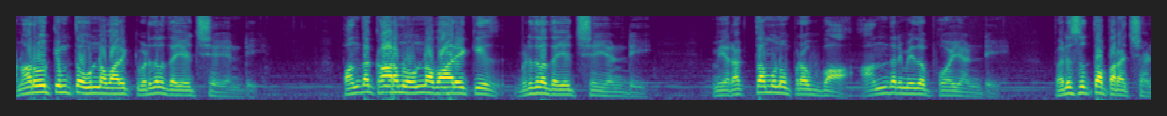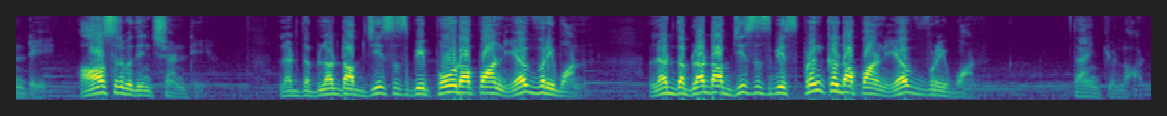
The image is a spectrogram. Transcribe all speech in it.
అనారోగ్యంతో ఉన్న వారికి విడుదల దయచేయండి. పందకారంలో ఉన్న వారికి విడుదల దయచేయండి. మీ రక్తమును ప్రభువ అందరి మీద పోయండి. పరిశుద్ధపరచండి. ఆశీర్వదించండి. Let the blood of Jesus be poured upon every one let the blood of Jesus be sprinkled upon every one thank you lord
